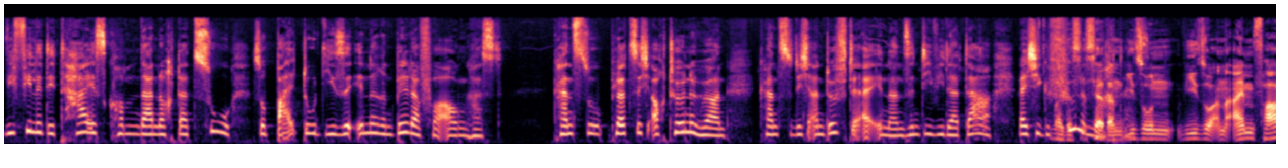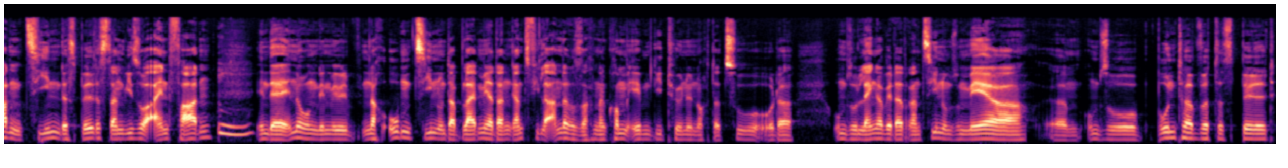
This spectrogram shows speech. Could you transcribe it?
Wie viele Details kommen da noch dazu, sobald du diese inneren Bilder vor Augen hast? Kannst du plötzlich auch Töne hören? Kannst du dich an Düfte erinnern? Sind die wieder da? Welche Weil Gefühle das ist ja dann das? wie so ein, wie so an einem Faden ziehen. Das Bild ist dann wie so ein Faden Mhm. in der Erinnerung, den wir nach oben ziehen und da bleiben ja dann ganz viele andere Sachen. Dann kommen eben die Töne noch dazu oder umso länger wir da dran ziehen, umso mehr, ähm, umso bunter wird das Bild,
